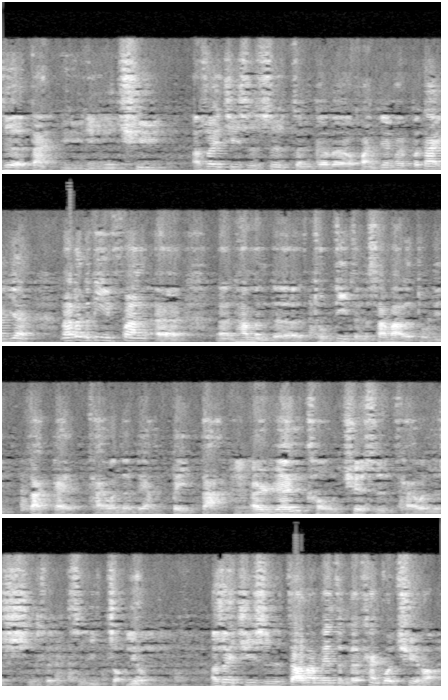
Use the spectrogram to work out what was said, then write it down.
热带雨林区啊，所以其实是整个的环境会不太一样。那那个地方，呃呃，他们的土地，整个沙巴的土地大概台湾的两倍大，而人口却是台湾的十分之一左右。啊，所以其实到那边整个看过去哈，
